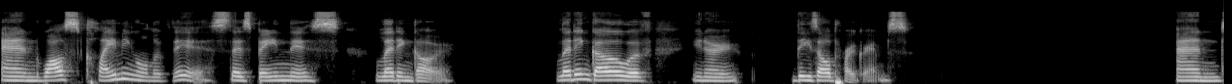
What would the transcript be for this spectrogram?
And whilst claiming all of this, there's been this letting go, letting go of, you know, these old programs. And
